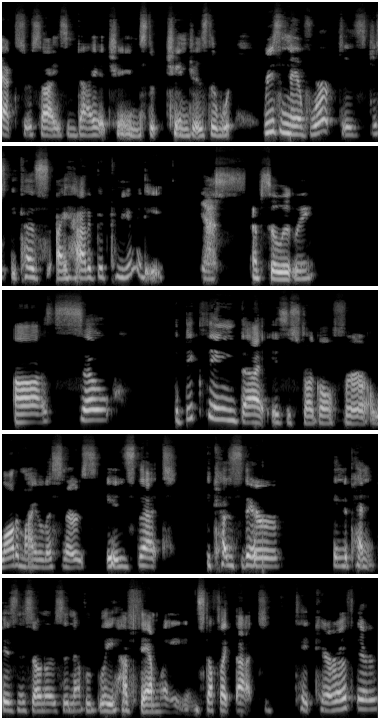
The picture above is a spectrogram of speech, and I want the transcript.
exercise and diet changes, changes, the reason they have worked is just because I had a good community. Yes, absolutely. Uh, so the big thing that is a struggle for a lot of my listeners is that because they're independent business owners inevitably have family and stuff like that to take care of, they're,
